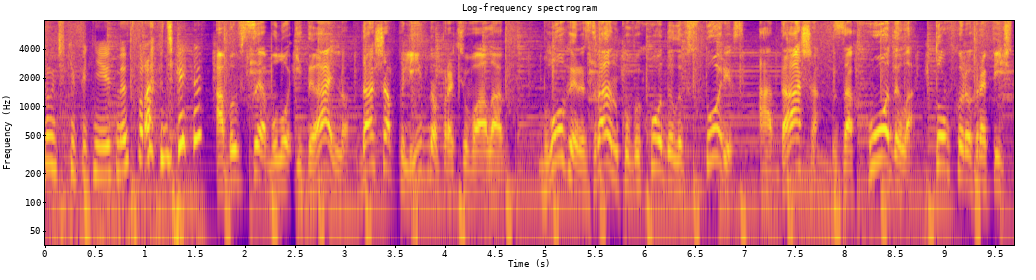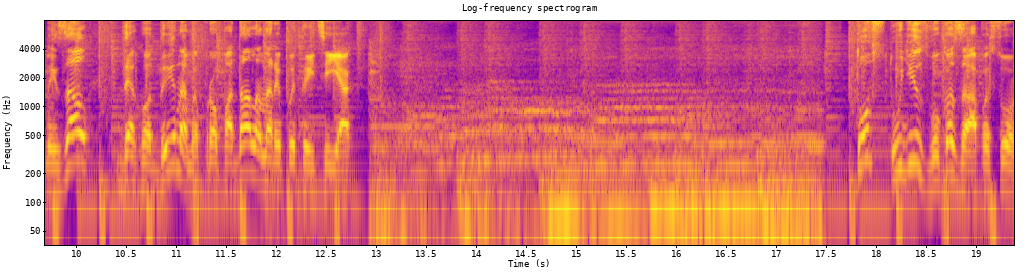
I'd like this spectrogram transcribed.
ручки пітніють насправді. Аби все було ідеально, Даша плідно працювала. Блогери зранку виходили в сторіс, а Даша заходила то в хореографічний зал, де годинами пропадала на репетиціях. То в студію звукозапису.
